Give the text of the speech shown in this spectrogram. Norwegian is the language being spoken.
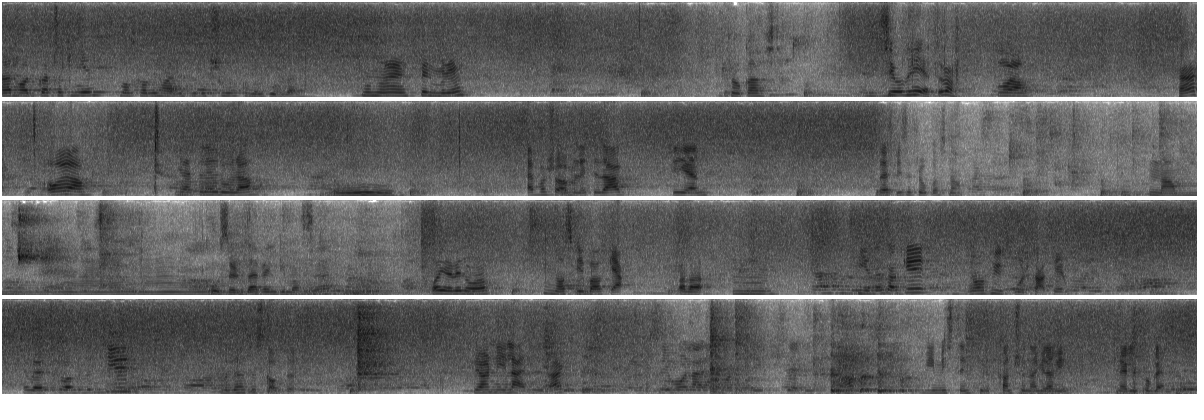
Der har du kartsjekkingen. Nå skal vi ha en introduksjon på min gode venn. Nå nei, filmer du? Frokost. Si hva du heter, da. Å ja. Hæ? Å ja. Jeg heter Aurora. Mm. Jeg forsov meg litt i dag. Igjen. Så jeg spiser frokost nå. Nam. Koser du deg veldig masse? Hva gjør vi nå? Nå skal vi bake. Hva da? Mm. Peanøttkaker og husmorskaker. Jeg vet ikke hva det betyr, men det høres godt ut. Vi har ny lærer i dag. Så vi må lære vært syk tredje uka. Vi mistenker at kanskje hun er gravid med litt problemer.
